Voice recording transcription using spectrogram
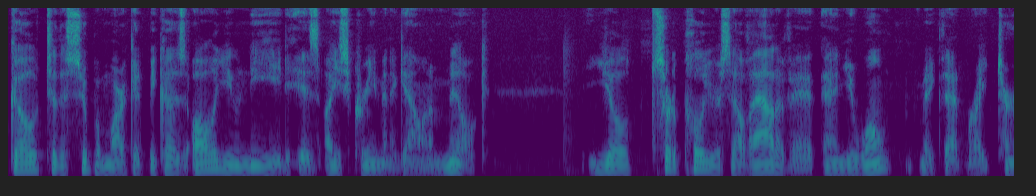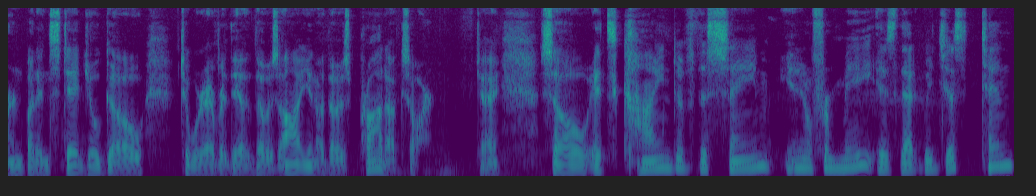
go to the supermarket because all you need is ice cream and a gallon of milk, you'll sort of pull yourself out of it and you won't make that right turn, but instead you'll go to wherever the, those are, you know, those products are. Okay. So it's kind of the same, you know, for me is that we just tend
